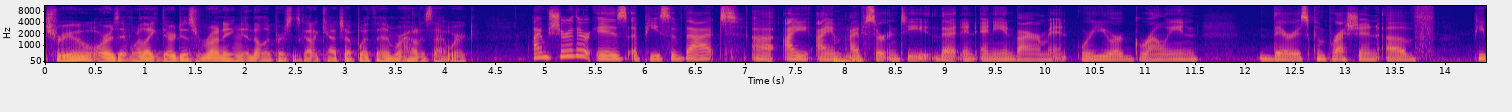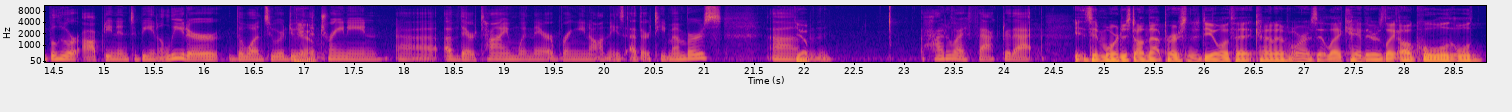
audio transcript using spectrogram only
true, or is it more like they're just running and the other person's got to catch up with them, or how does that work? I'm sure there is a piece of that. Uh, I I, am, I have certainty that in any environment where you are growing, there is compression of people who are opting into being a leader, the ones who are doing Yeah. the training uh, of their time when they are bringing on these other team members. yep. How do I factor that? Is it more just on that person to deal with it, kind of, or is it like, hey, there's like, oh, cool, we'll we'll,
